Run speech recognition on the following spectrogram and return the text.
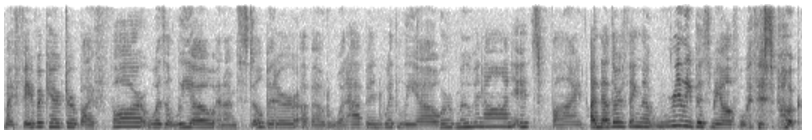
My favorite character by far was Leo and I'm still bitter about what happened with Leo. We're moving on. It's fine. Another thing that really pissed me off with this book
